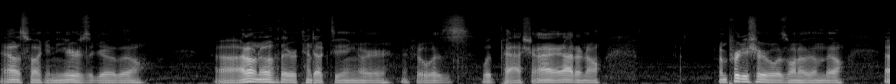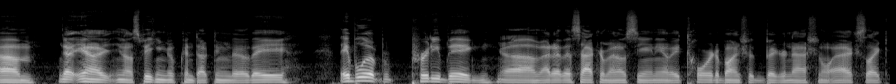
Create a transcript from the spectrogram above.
That was fucking years ago, though. Uh, I don't know if they were conducting or if it was with passion. I I don't know. I'm pretty sure it was one of them though. Um, yeah, you know, speaking of conducting though, they they blew up pretty big um, out of the Sacramento scene. You know, they toured a bunch with bigger national acts. Like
